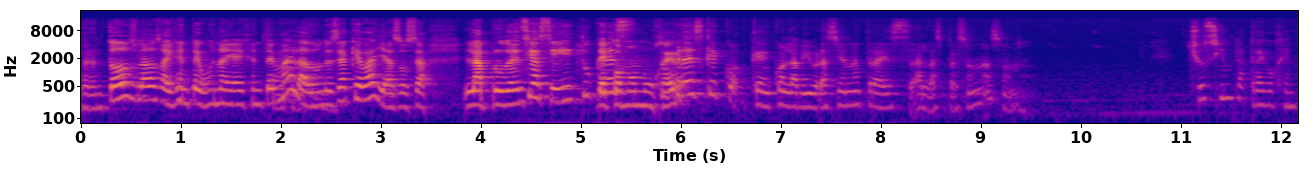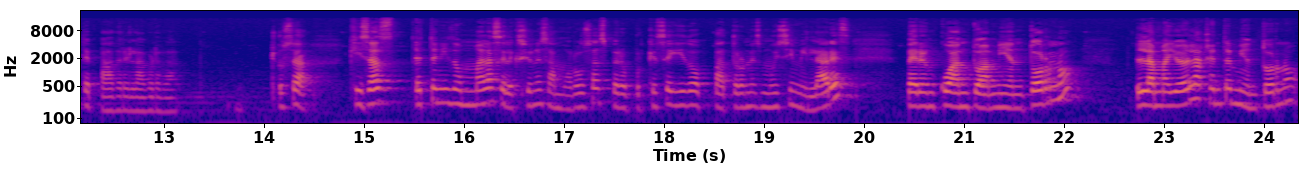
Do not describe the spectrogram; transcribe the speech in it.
pero en todos lados hay gente buena y hay gente mala, donde sea que vayas. O sea, la prudencia sí, ¿Tú de crees, como mujer. ¿Tú crees que con, que con la vibración atraes a las personas o no? Yo siempre atraigo gente padre, la verdad. O sea, quizás he tenido malas elecciones amorosas, pero porque he seguido patrones muy similares. Pero en cuanto a mi entorno, la mayoría de la gente en mi entorno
